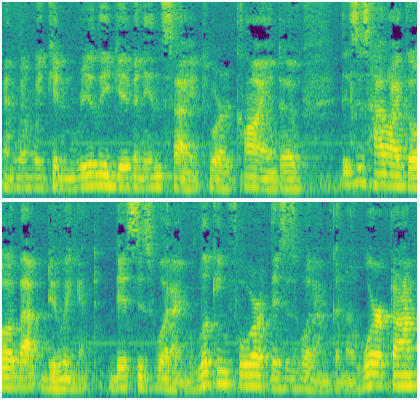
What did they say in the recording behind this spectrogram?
And when we can really give an insight to our client of this is how I go about doing it. This is what I'm looking for. This is what I'm going to work on.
